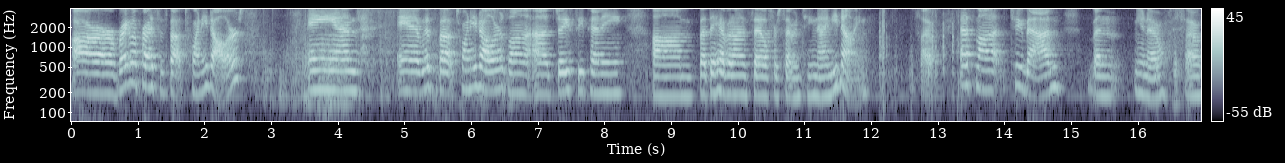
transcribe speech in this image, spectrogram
are regular price is about twenty dollars, and and it was about $20 on uh, J.C. Penney, um, but they have it on sale for $17.99. So that's not too bad, but you know, so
